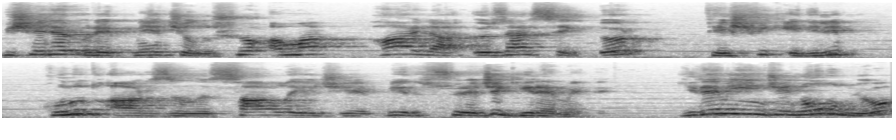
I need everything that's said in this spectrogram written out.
bir şeyler üretmeye çalışıyor ama hala özel sektör teşvik edilip konut arzını sağlayıcı bir sürece giremedi. Giremeyince ne oluyor?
